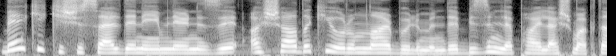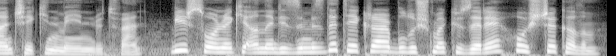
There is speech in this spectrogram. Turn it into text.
belki kişisel deneyimlerinizi aşağıdaki yorumlar bölümünde bizimle paylaşmaktan çekinmeyin lütfen. Bir sonraki analizimizde tekrar buluşmak üzere, hoşça kalın.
